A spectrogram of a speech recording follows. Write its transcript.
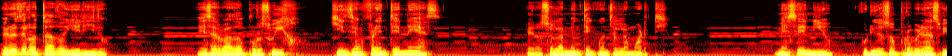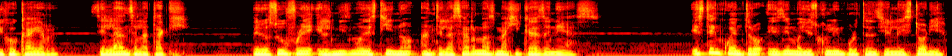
pero es derrotado y herido. Es salvado por su hijo, quien se enfrenta a Eneas, pero solamente encuentra la muerte. Mecenio, furioso por ver a su hijo caer, se lanza al ataque, pero sufre el mismo destino ante las armas mágicas de Eneas. Este encuentro es de mayúscula importancia en la historia,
